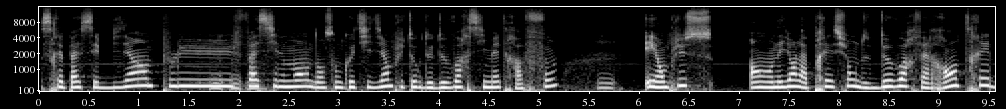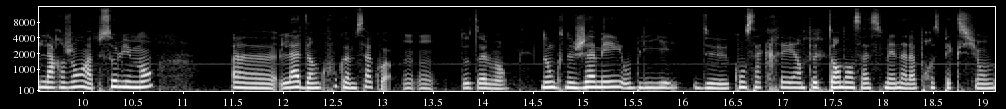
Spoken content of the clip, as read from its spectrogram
serait passé bien plus Mm, mm, mm. facilement dans son quotidien plutôt que de devoir s'y mettre à fond. Et en plus, en ayant la pression de devoir faire rentrer de l'argent absolument, euh, là d'un coup comme ça, quoi. Totalement. Donc ne jamais oublier de consacrer un peu de temps dans sa semaine à la prospection.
